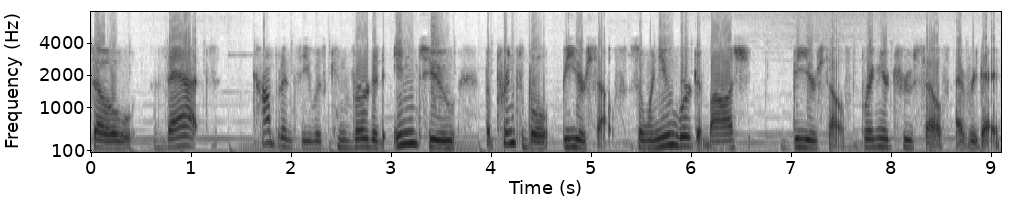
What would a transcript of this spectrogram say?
So, that competency was converted into the principle be yourself. So, when you work at Bosch, be yourself, bring your true self every day.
